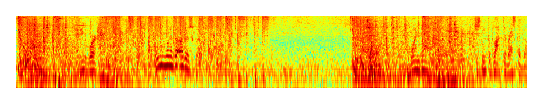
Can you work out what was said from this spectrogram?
That didn't work. Maybe one of the others will. One down. Just need to block the rest of them.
